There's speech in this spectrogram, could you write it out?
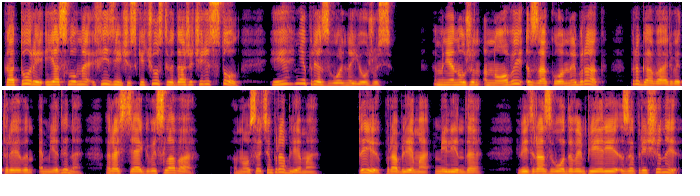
который я словно физически чувствую даже через стол, и непроизвольно ежусь. «Мне нужен новый законный брак», — проговаривает Рейвен медленно, растягивая слова. «Но с этим проблема». «Ты проблема, Мелинда, ведь разводы в империи запрещены.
